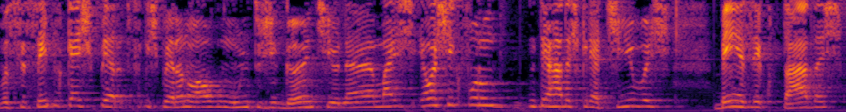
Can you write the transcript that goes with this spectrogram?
você sempre quer esperar, fica esperando algo muito gigante, né? Mas eu achei que foram enterradas criativas, bem executadas.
